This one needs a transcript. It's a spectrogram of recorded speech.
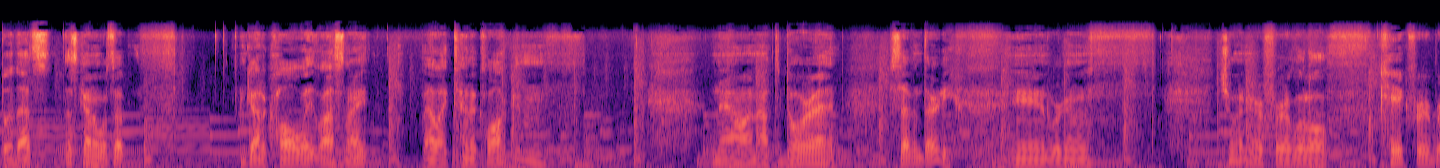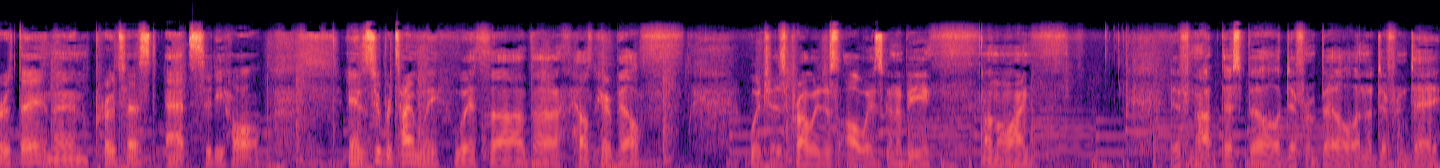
But that's that's kind of what's up got a call late last night at like 10 o'clock and now i'm out the door at 7.30 and we're gonna join her for a little cake for her birthday and then protest at city hall. And it's super timely with uh, the healthcare bill which is probably just always going to be on the line if not this bill a different bill and a different day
